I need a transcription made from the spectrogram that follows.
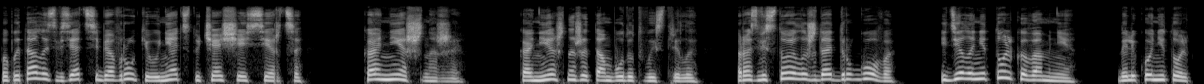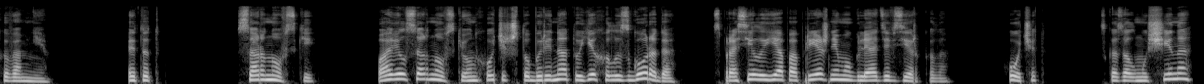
Попыталась взять себя в руки, унять стучащее сердце. Конечно же, конечно же, там будут выстрелы. Разве стоило ждать другого? И дело не только во мне, далеко не только во мне. Этот Сарновский, Павел Сарновский, он хочет, чтобы Ренат уехал из города? Спросила я по-прежнему, глядя в зеркало. Хочет сказал мужчина.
